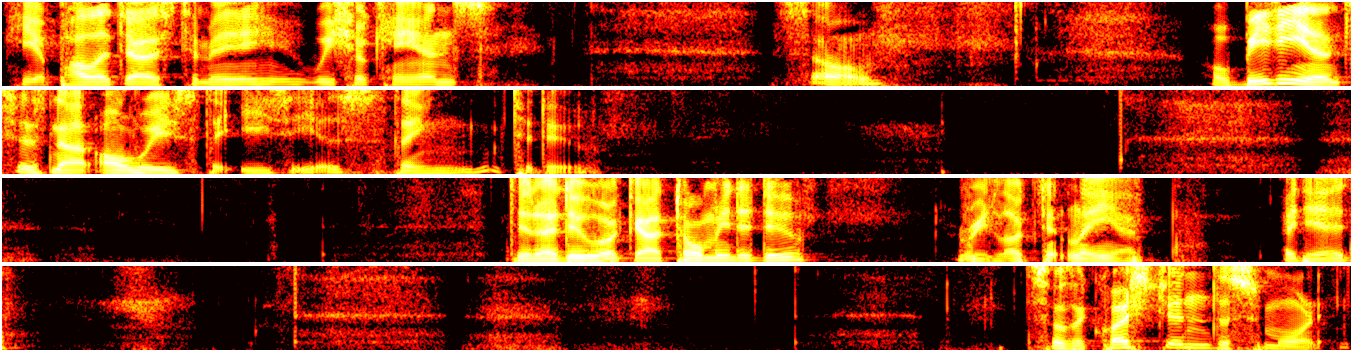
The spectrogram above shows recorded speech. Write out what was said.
He apologized to me. We shook hands. So Obedience is not always the easiest thing to do. Did I do what God told me to do? Reluctantly, I, I did. So, the question this morning,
